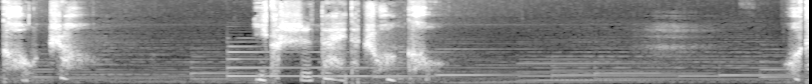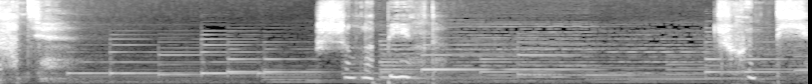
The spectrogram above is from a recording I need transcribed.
口罩一个时代的窗口。我看见生了病的春天。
